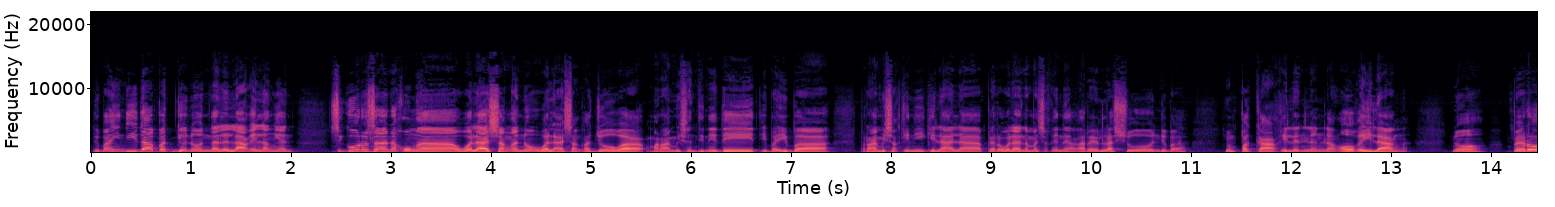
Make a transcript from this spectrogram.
'Di ba? Hindi dapat ganun na lalaki lang 'yan. Siguro sana kung uh, wala siyang ano, wala siyang kajowa, marami siyang dinidate, iba-iba, marami siyang kinikilala, pero wala naman siyang kinakarelasyon, 'di ba? Yung pagkakilan lang lang, okay lang, no? Pero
